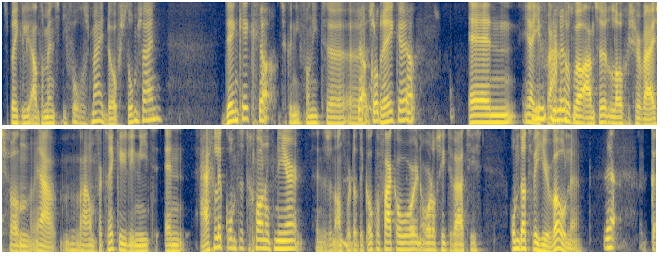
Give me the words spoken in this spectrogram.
spreken jullie een aantal mensen die volgens mij doofstom zijn. Denk ik. Ja. Ze kunnen in ieder geval niet eh, eh, Ja, spreken. Ja. En ja, je die vraagt ook wel aan ze, logischerwijs, van ja, waarom vertrekken jullie niet? En eigenlijk komt het er gewoon op neer, en dat is een antwoord dat ik ook wel vaker hoor in oorlogssituaties, omdat we hier wonen. ja, K-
